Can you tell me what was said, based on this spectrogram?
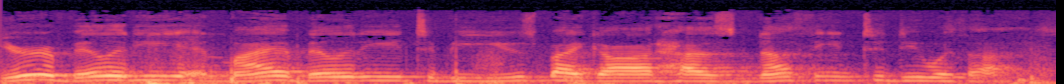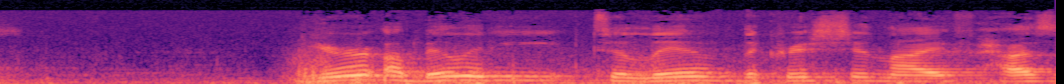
Your ability and my ability to be used by God has nothing to do with us. Your ability to live the Christian life has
